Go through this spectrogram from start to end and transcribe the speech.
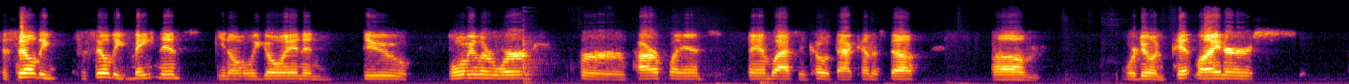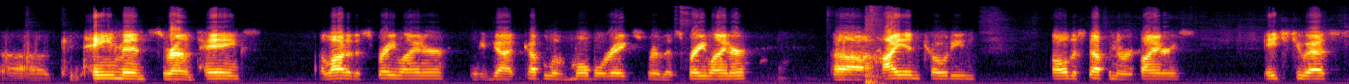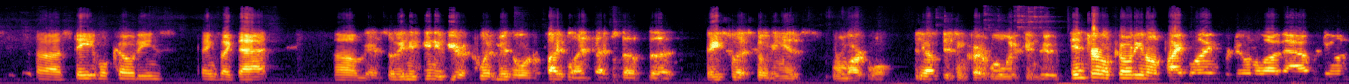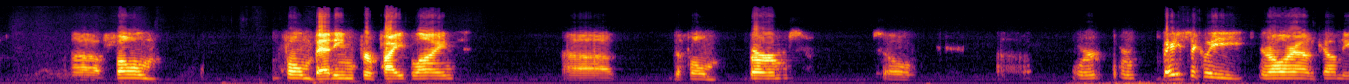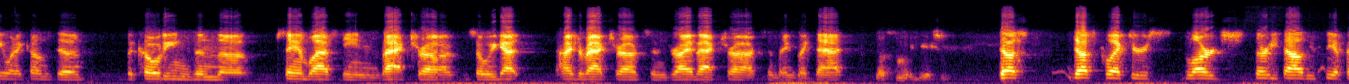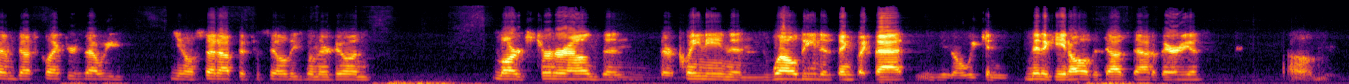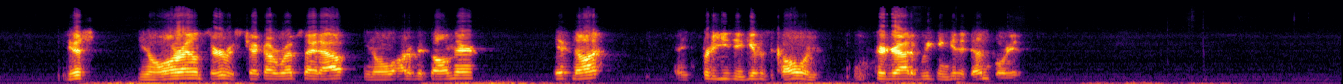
facility facility maintenance. You know, we go in and do boiler work power plants, sandblast and coat that kind of stuff. Um, we're doing pit liners, uh, containments around tanks, a lot of the spray liner. We've got a couple of mobile rigs for the spray liner, uh, high end coatings, all the stuff in the refineries, H2S, uh, stable coatings, things like that. Um, Yeah, so any, any of your equipment or pipeline type stuff, the H2S coating is remarkable. It's, Yep. it's incredible what it can do. internal coating on pipelines. We're doing a lot of that. We're doing uh, foam foam bedding for pipelines, uh, the foam berms. So uh, we're we're basically an all around company when it comes to the coatings and the sandblasting vac truck. So we got hydrovac trucks and dry vac trucks and things like that That's mitigation. dust dust collectors, large thirty thousand CFM dust collectors that we, you know, set up at facilities when they're doing large turnarounds and they're cleaning and welding and things like that. You know, we can mitigate all the dust out of areas. Um, just you know, all around service. Check our website out. You know, a lot of it's on there. If not, it's pretty easy to give us a call and figure out if we can get it done for you.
